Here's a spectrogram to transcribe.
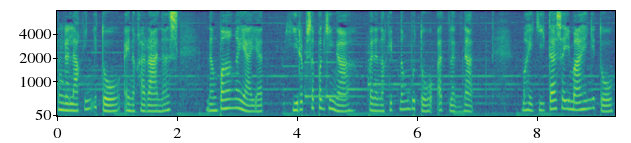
Ang lalaking ito ay nakaranas ng pangangayayat, hirap sa paghinga, pananakit ng buto at lagnat. Makikita sa imaheng ito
